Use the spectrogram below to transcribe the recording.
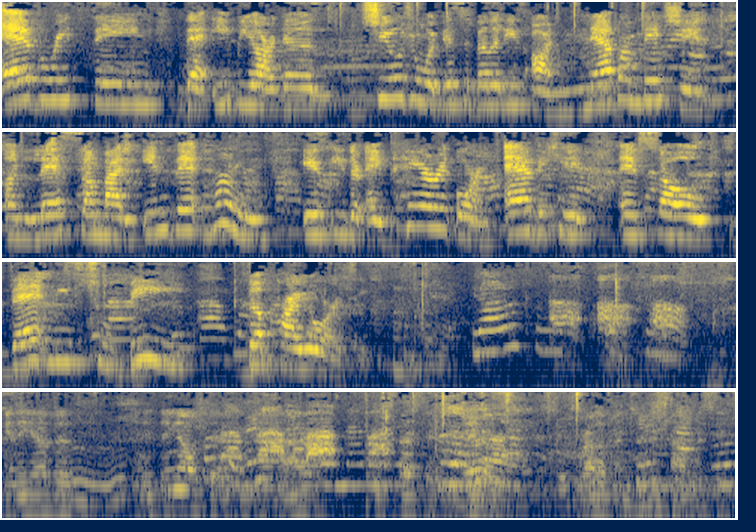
everything that EBR does. Children with disabilities are never mentioned unless somebody in that room is either a parent or an advocate, and so that needs to be the priority. Any other, anything else that we did not discuss that you think relevant to this conversation?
